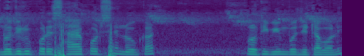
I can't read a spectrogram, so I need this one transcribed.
নদীর উপরে ছায়া পড়ছে নৌকার, প্রতিবিম্ব যেটা বলে।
